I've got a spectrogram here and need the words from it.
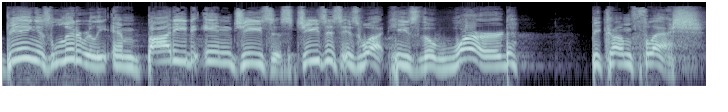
being is literally embodied in Jesus. Jesus is what? He's the Word become flesh,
